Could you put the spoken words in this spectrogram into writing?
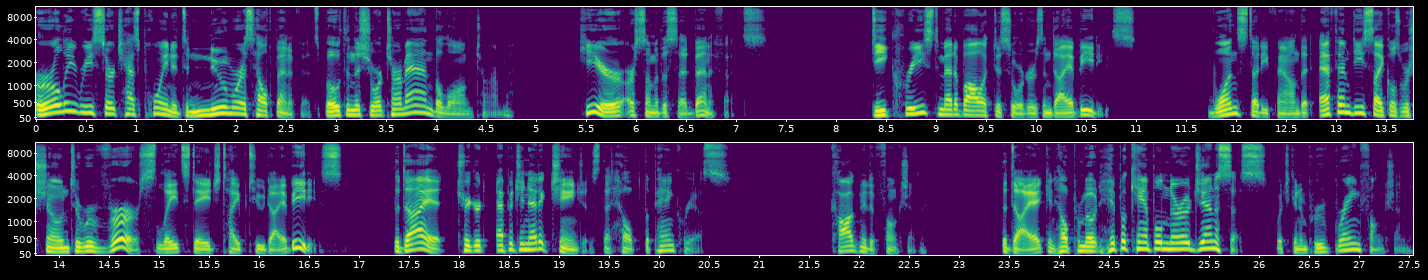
early research has pointed to numerous health benefits, both in the short term and the long term. Here are some of the said benefits decreased metabolic disorders and diabetes, one study found that FMD cycles were shown to reverse late stage type 2 diabetes. The diet triggered epigenetic changes that helped the pancreas. Cognitive function. The diet can help promote hippocampal neurogenesis, which can improve brain function.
